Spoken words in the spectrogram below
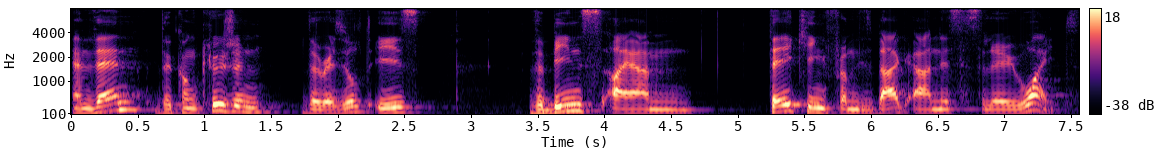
And then the conclusion, the result is the beans I am taking from this bag are necessarily white.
